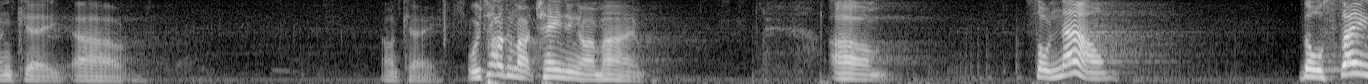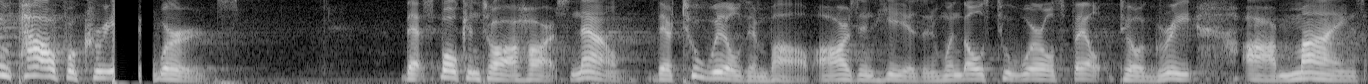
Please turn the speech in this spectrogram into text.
Okay. Uh, okay. We're talking about changing our mind. Um, so now, those same powerful creative words that spoke into our hearts, now there are two wills involved, ours and his. And when those two wills fail to agree, our minds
